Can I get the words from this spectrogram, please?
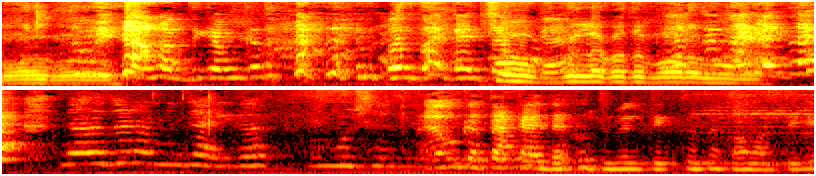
বড় বড়। চোখগুলা কত বড় বড়। তাকায় দেখো তুমি দেখতে থাকো আমার দিকে।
